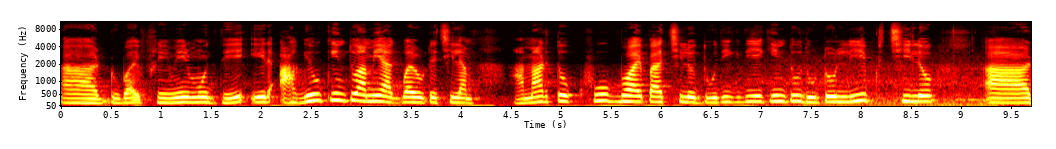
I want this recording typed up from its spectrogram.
আর দুবাই ফ্রেমের মধ্যে। এর আগেও কিন্তু আমি একবার উঠেছিলাম। আমার তো খুব ভয় পাচ্ছিল। দুদিক দিয়ে কিন্তু দুটো লিফট ছিল আর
